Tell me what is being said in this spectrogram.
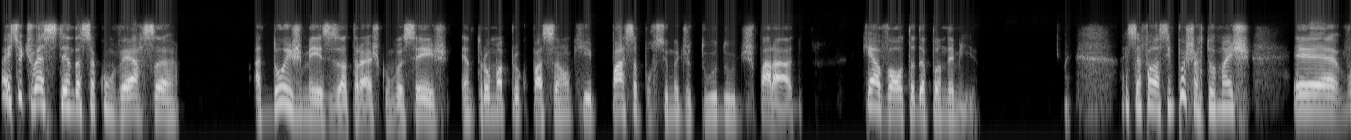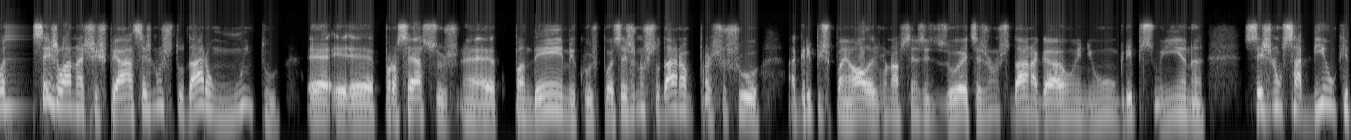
Aí se eu tivesse tendo essa conversa há dois meses atrás com vocês, entrou uma preocupação que passa por cima de tudo disparado, que é a volta da pandemia. Aí você fala assim, poxa, Arthur, mas é, vocês lá na XPA, vocês não estudaram muito é, é, é, processos é, pandêmicos, pô, vocês não estudaram para chuchu a gripe espanhola de 1918, vocês não estudaram H1N1, gripe suína, vocês não sabiam que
